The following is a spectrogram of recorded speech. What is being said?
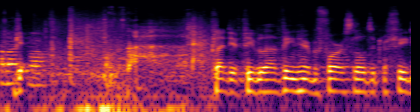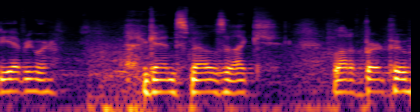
I like Get- Plenty of people have been here before us, loads of graffiti everywhere. Again, smells like a lot of bird poo.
